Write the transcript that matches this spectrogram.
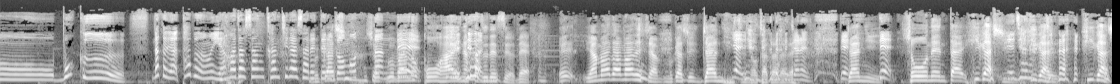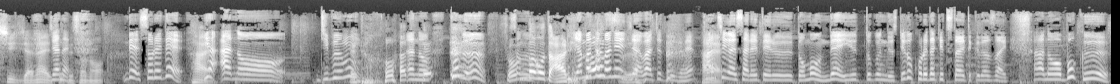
ー僕、なんか多分山田さん勘違いされてると思ったんで、職場の後輩なはずですよね。え、山田マネージャー、昔ジャニーズの方だね。ジャニーで、少年隊、東、いやじゃない。東、東じゃないですよね、その。でそれで、はい。い、や、あのー自分、え、どうやあの多分 そんなことあります？山田マネージャーはちょっとね、はい。勘違いされてると思うんで言っとくんですけどこれだけ伝えてください。あの僕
